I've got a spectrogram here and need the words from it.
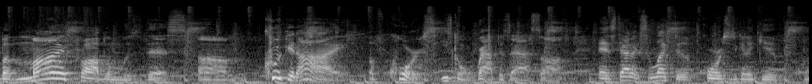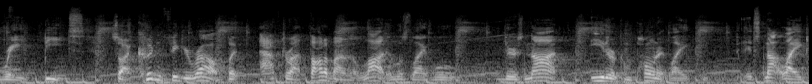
But my problem was this: um, Crooked I, of course, he's gonna rap his ass off, and Statik Selektah, of course, is gonna give great beats. So I couldn't figure out. But after I thought about it a lot, it was like, well, there's not either component. Like, it's not like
